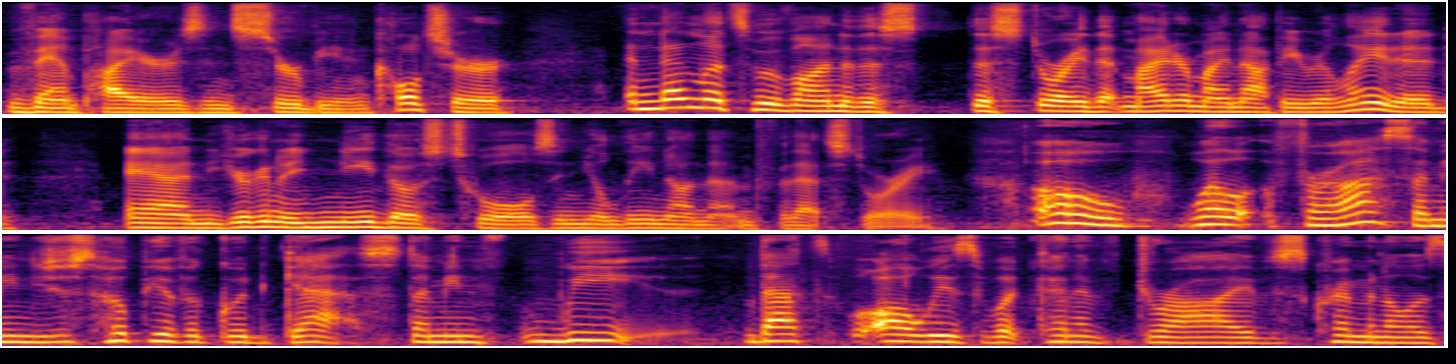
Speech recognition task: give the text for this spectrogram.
vampires in Serbian culture. And then let's move on to this, this story that might or might not be related, and you're going to need those tools and you'll lean on them for that story. Oh, well, for us, I mean, you just hope you have a good guest. I mean, we, that's always what kind of drives criminal is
